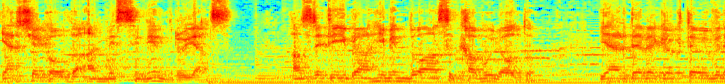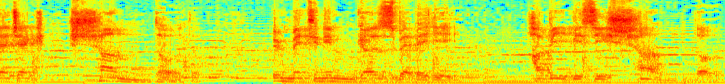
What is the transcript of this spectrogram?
Gerçek oldu annesinin rüyası. Hazreti İbrahim'in duası kabul oldu. Yerde ve gökte övülecek şan doğdu. Ümmetinin göz bebeği, Habibi Zişan doğdu.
